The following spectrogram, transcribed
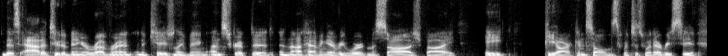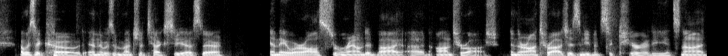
this attitude of being irreverent and occasionally being unscripted and not having every word massaged by eight PR consultants, which is what every CEO. I was at Code, and there was a bunch of tech CEOs there, and they were all surrounded by an entourage. And their entourage isn't even security. It's not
